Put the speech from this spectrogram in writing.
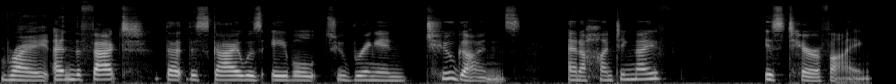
Right. And the fact that this guy was able to bring in two guns and a hunting knife is terrifying.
